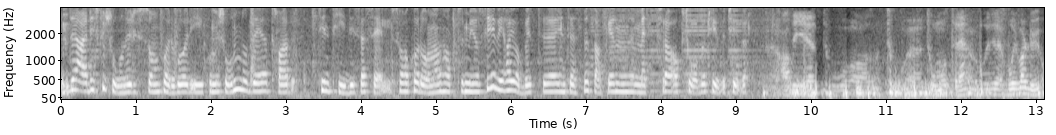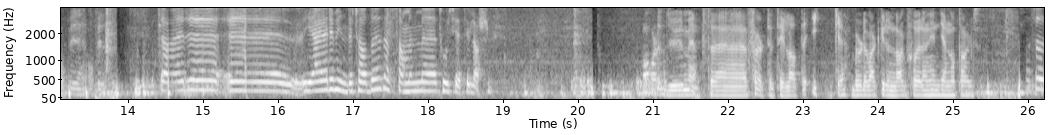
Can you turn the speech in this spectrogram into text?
det, er diskusjoner som foregår i kommisjonen, og det tar sin tid i seg selv. Så har koronaen hatt mye å si. Vi har jobbet intenst med saken mest fra oktober 2020. Av de to to mot tre. Hvor, hvor var du oppi, oppi det? Der, eh, jeg er i mindretallet sammen med Tor Kjetil Larsen. Hva var det du mente førte til at det ikke burde vært grunnlag for en gjenopptakelse? Altså,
